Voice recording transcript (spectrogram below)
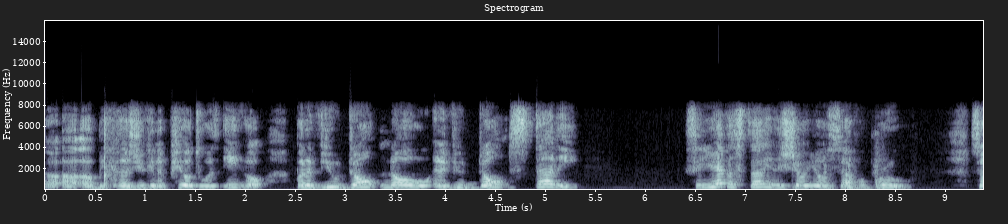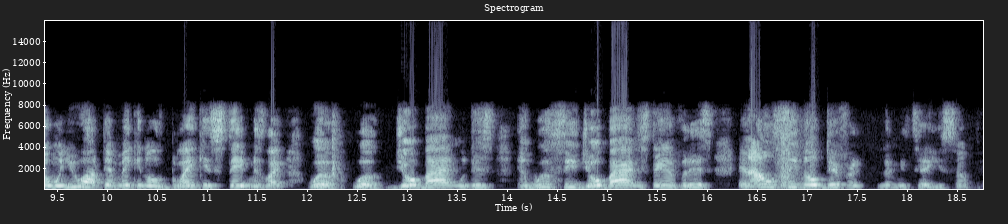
uh, uh, uh, because you can appeal to his ego. But if you don't know and if you don't study, see, you have to study to show yourself approved. So when you out there making those blanket statements like, well, well, Joe Biden with this, and we'll see Joe Biden stand for this, and I don't see no different. Let me tell you something.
